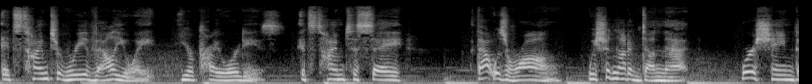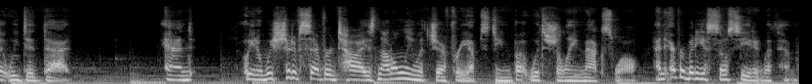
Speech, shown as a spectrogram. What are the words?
it's time to reevaluate your priorities. It's time to say, that was wrong. We should not have done that. We're ashamed that we did that. And, you know, we should have severed ties not only with Jeffrey Epstein, but with Ghislaine Maxwell and everybody associated with him.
